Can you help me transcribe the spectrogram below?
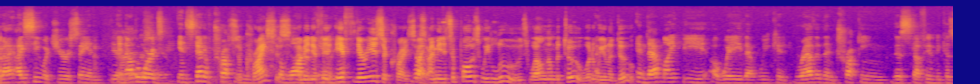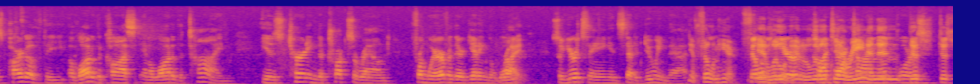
But I, I see what you're saying, Yeah, in I other words, understand. instead of It's a trucking crisis. the I water mean, if, in- it- if there is a crisis, Right. I mean, suppose we lose well number two, what are we gonna do? And that might be a way that we could, rather than trucking this stuff in, because part of the, a lot of the cost and a lot of the time is turning the trucks around from wherever they're getting the water. Right. So you're saying instead of doing that, Yeah, fill them here. Fill Add 'em a little, here, add a little contact chlorine, time and with then chlorine. just, just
